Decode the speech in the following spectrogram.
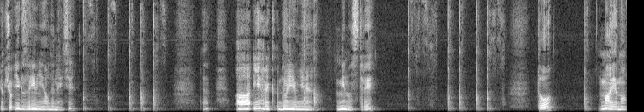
якщо х дорівнює одиниці, так, а y дорівнює мінус 3, то маємо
